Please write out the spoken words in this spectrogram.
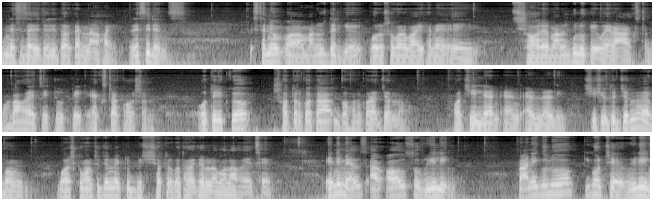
নেসেসারি যদি দরকার না হয়। রেসিডেন্স স্থানীয় মানুষদেরকে পৌরসভার বা এখানে এই শহরের মানুষগুলোকে ওয়ার আক্সড বলা হয়েছে টু টেক এক্সট্রা কশন অতিরিক্ত সতর্কতা গ্রহণ করার জন্য ফর চিলড্রেন অ্যান্ড এল্ডারলি শিশুদের জন্য এবং বয়স্ক মানুষের জন্য একটু বেশি সতর্ক থাকার জন্য বলা হয়েছে। অ্যানিমেলস আর অলসো উইলিং প্রাণীগুলোও কী করছে? Willing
